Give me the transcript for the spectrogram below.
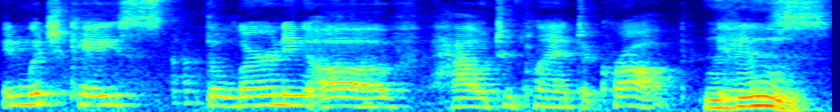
In which case, the learning of how to plant a crop Mhm. is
